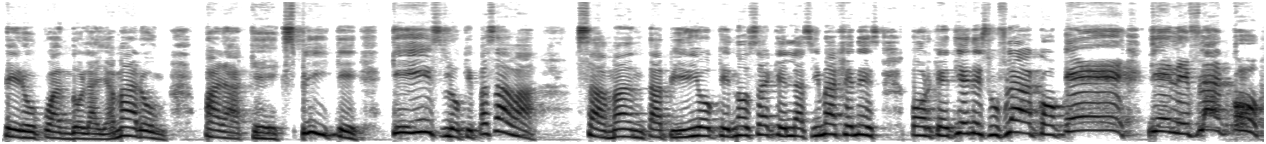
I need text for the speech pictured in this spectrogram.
Pero cuando la llamaron para que explique qué es lo que pasaba, Samantha pidió que no saquen las imágenes porque tiene su flaco. ¿Qué? ¿Tiene flaco?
